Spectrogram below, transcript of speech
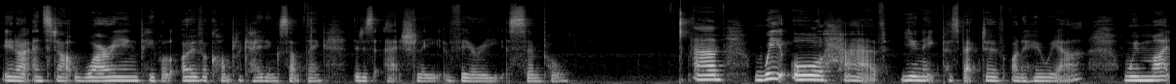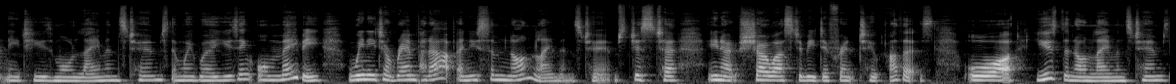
you know and start worrying people over complicating something that is actually very simple. Um, we all have unique perspective on who we are. We might need to use more layman's terms than we were using, or maybe we need to ramp it up and use some non-layman's terms just to, you know, show us to be different to others, or use the non-layman's terms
